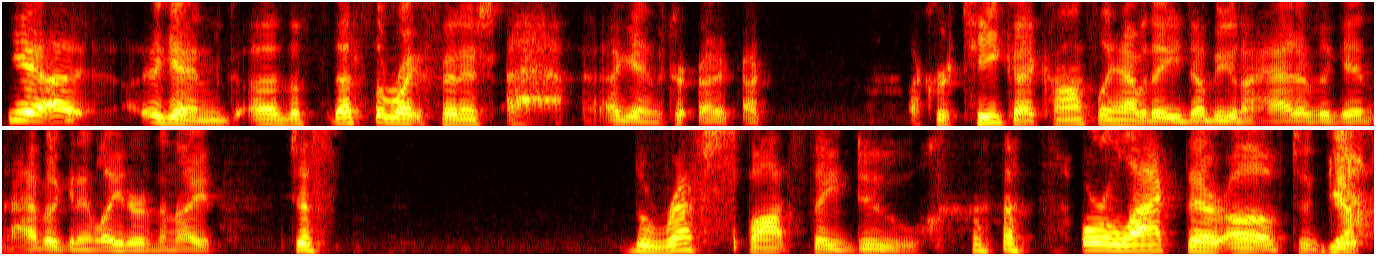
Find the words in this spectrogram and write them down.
Yeah, again, uh, the, that's the right finish. Again, a, a, a, critique I constantly have with AEW, and I had it again, have it again later in the night. Just the ref spots they do, or lack thereof, to get yeah.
